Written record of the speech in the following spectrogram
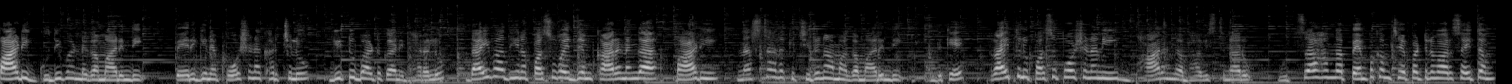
పాడి గుదిబండగా మారింది. పెరిగిన పోషణ ఖర్చులు గిట్టుబాటు కాని ధరలు దైవాధీన పశువైద్యం కారణంగా పాడి నష్టాలకి చిరునామాగా మారింది. అందుకే రైతులు పశుపోషణని భారంగా భావిస్తున్నారు. ఉత్సాహంగా పెంపకం చేపట్టిన వారు సైతం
